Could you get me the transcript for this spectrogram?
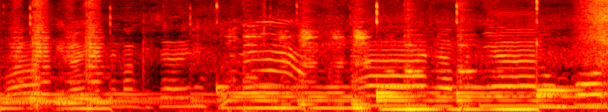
Wah, kirain memang bisa ini. Ah, dapatnya lumpur.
